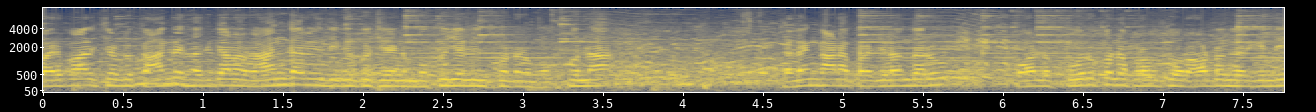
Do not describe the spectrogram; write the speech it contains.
పరిపాలించినప్పుడు కాంగ్రెస్ అధికారంలో రాగానే నీ దగ్గరికి వచ్చి నేను మొక్కు చెల్లించుకుంటాను మొక్కున్నా. తెలంగాణ ప్రజలందరూ వాళ్ళు కోరుకున్న ప్రభుత్వం రావడం జరిగింది.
